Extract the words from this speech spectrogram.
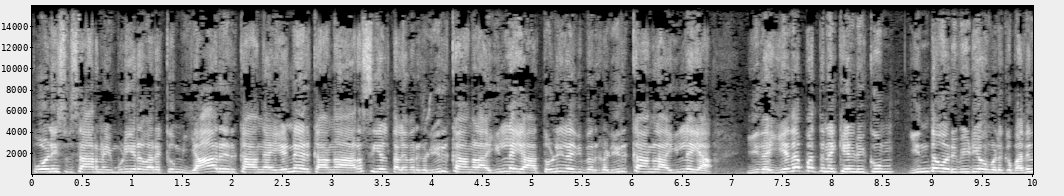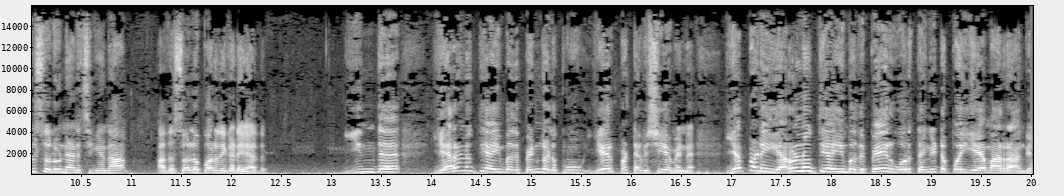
போலீஸ் விசாரணை முடிகிற வரைக்கும் யார் இருக்காங்க என்ன இருக்காங்க அரசியல் தலைவர்கள் இருக்காங்களா இல்லையா தொழிலதிபர்கள் இருக்காங்களா இல்லையா? இதை எதை பத்தின கேள்விக்கும் இந்த ஒரு வீடியோ உங்களுக்கு பதில் சொல்லணும்னு நினைச்சீங்கன்னா அதை சொல்ல போறது கிடையாது. இந்த 250 ஐம்பது பெண்களுக்கும் ஏற்பட்ட விஷயம் என்ன? எப்படி 250 ஐம்பது பேர் ஒருத்தங்கிட்ட போய் ஏமாறுறாங்க?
